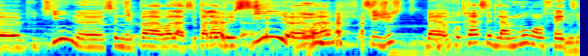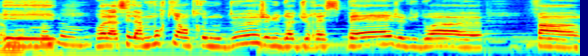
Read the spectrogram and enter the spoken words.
euh, Poutine, euh, ce n'est pas voilà, c'est pas la Russie, euh, voilà. C'est juste, bah, au contraire, c'est de l'amour en fait. Et Simplement. voilà, c'est l'amour qui est entre nous deux. Je lui dois du respect, je lui dois, euh, enfin,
